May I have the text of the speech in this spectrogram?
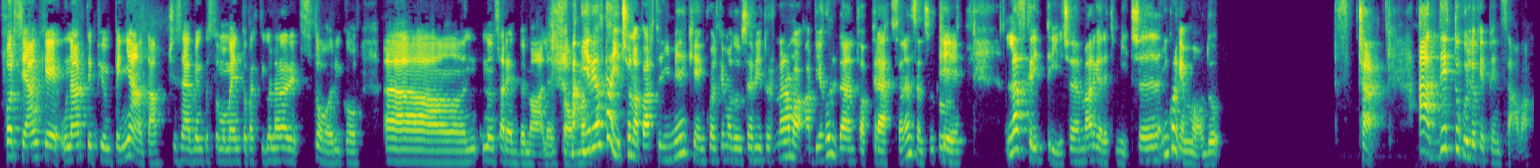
forse anche un'arte più impegnata ci serve in questo momento particolare storico, uh, non sarebbe male. Insomma. Ma in realtà c'è una parte di me che in qualche modo se ritorniamo a Via col vento apprezza, nel senso che mm. la scrittrice Margaret Mitchell in qualche modo cioè, ha detto quello che pensava.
